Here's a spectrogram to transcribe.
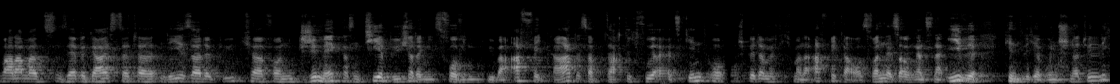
war damals ein sehr begeisterter Leser der Bücher von Gzimek, das sind Tierbücher, da ging es vorwiegend über Afrika. Deshalb dachte ich früher als Kind, oh, später möchte ich mal nach Afrika auswandern. Das ist auch ein ganz naive kindlicher Wunsch natürlich.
